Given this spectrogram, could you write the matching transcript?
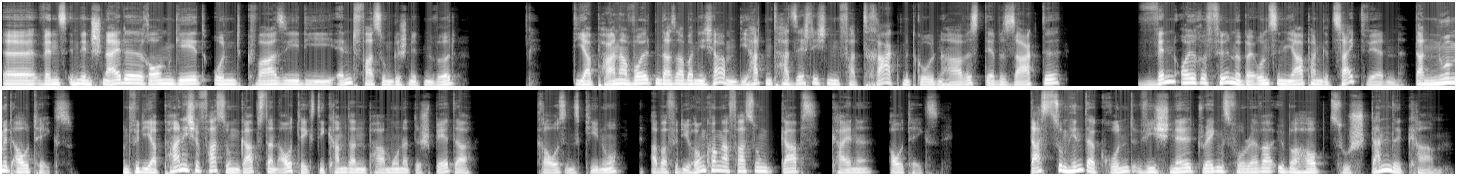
äh, wenn es in den Schneideraum geht und quasi die Endfassung geschnitten wird. Die Japaner wollten das aber nicht haben. Die hatten tatsächlich einen Vertrag mit Golden Harvest, der besagte, wenn eure Filme bei uns in Japan gezeigt werden, dann nur mit Outtakes. Und für die japanische Fassung gab es dann Outtakes, die kamen dann ein paar Monate später raus ins Kino. Aber für die Hongkonger Fassung gab es keine Outtakes. Das zum Hintergrund, wie schnell Dragons Forever überhaupt zustande kam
